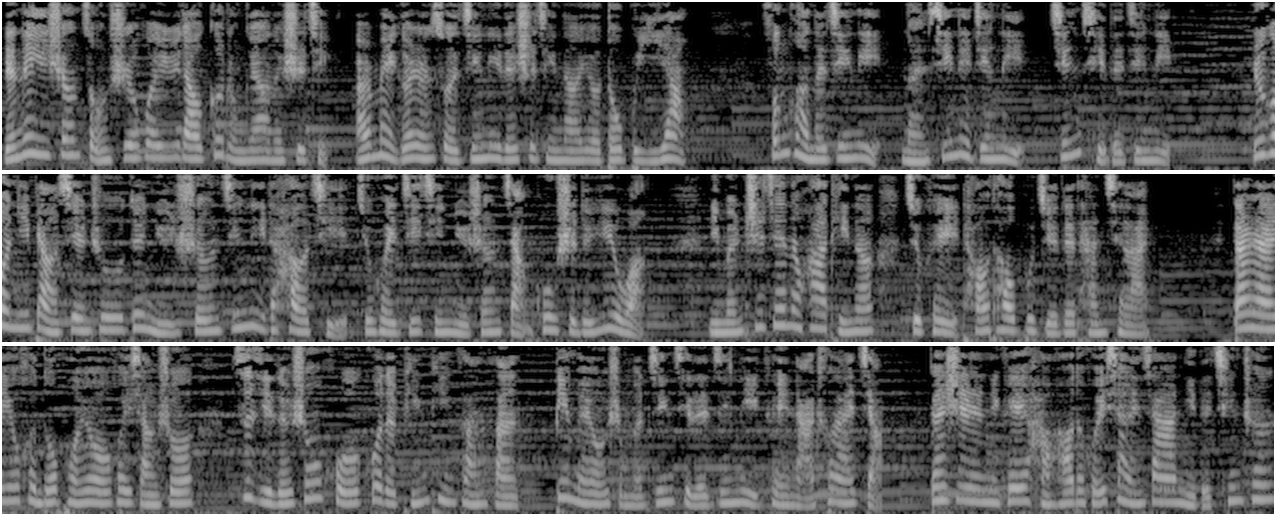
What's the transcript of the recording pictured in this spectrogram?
人的一生总是会遇到各种各样的事情，而每个人所经历的事情呢又都不一样，疯狂的经历、暖心的经历、惊奇的经历。如果你表现出对女生经历的好奇，就会激起女生讲故事的欲望。你们之间的话题呢，就可以滔滔不绝地谈起来。当然，有很多朋友会想说，自己的生活过得平平凡凡，并没有什么惊奇的经历可以拿出来讲。但是，你可以好好的回想一下你的青春，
